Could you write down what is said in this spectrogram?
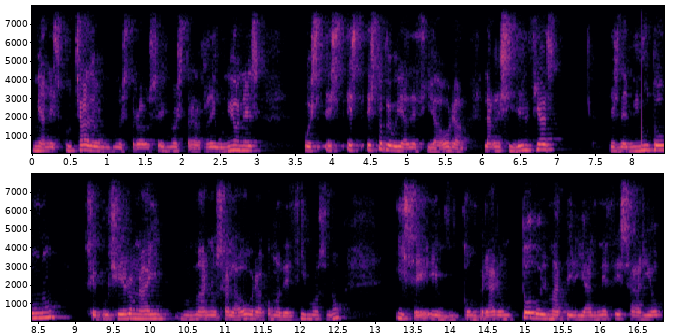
me han escuchado en, en nuestras reuniones, pues es, esto que voy a decir ahora, las residencias desde el minuto uno se pusieron ahí manos a la obra, como decimos, ¿no? Y se em, compraron todo el material necesario,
